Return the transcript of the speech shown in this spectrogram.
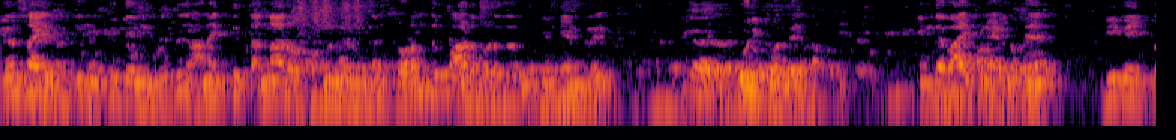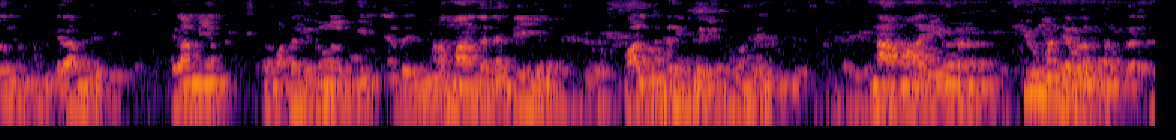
விவசாயத்திற்கு முக்கியத்துவம் கொடுத்து அனைத்து தன்னார்வ தொண்டு நிறுவனங்கள் தொடர்ந்து பாடுபடுவது என்று கூறிக்கொண்டு இந்த வாய்ப்பினை அளித்த விவேகோ மற்றும் கிராமம் கிராமியம் போன்ற நிறுவனங்களுக்கு எனது மனமார்ந்த நன்றியையும் வாழ்த்துக்களையும் தெரிவித்துக் கொண்டு நாம் Ariyappan human development trust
